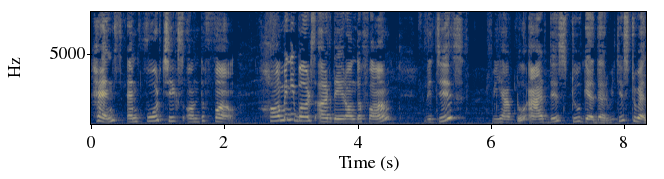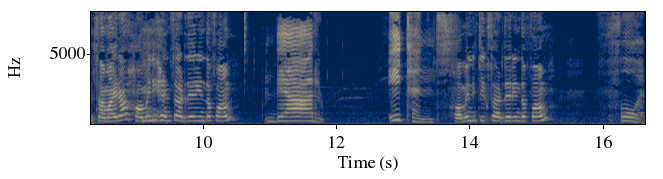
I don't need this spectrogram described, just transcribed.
hens and 4 chicks on the farm. How many birds are there on the farm? Which is we have to add this together which is 12 samaira how many hens are there in the farm? There are eight hens. how many chicks are there in the farm? Four.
